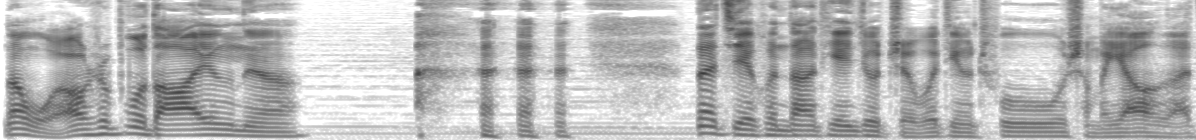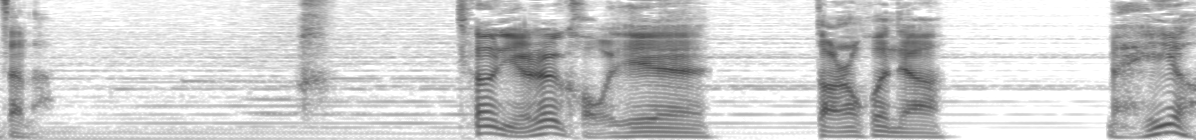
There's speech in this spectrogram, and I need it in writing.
那我要是不答应呢？那结婚当天就指不定出什么幺蛾子了。听你这口气，当上混的？没有，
